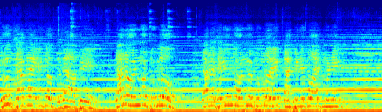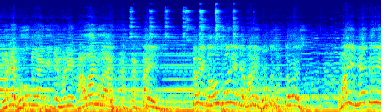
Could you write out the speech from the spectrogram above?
દૂધ સાકડા એ તો બધા આપે. તારો અન્નનો ટુકડો તારા શરીરનો અન્નનો ટુકડો એક કાઢીને તો આજ મને મને ભૂખ લાગી છે, મને ખાવાનું અરે, તમે કહો છો ને કે મારી ભૂખ સંતોષ. મારી નેક ને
